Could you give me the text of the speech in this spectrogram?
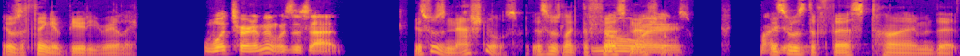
it was a thing of beauty, really. What tournament was this at? This was nationals. This was like the first No nationals. My This was the first time that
